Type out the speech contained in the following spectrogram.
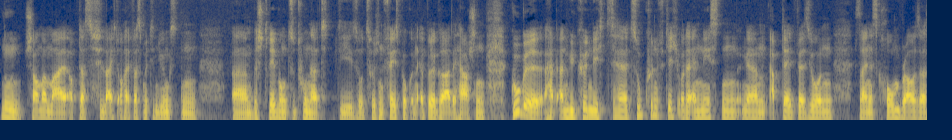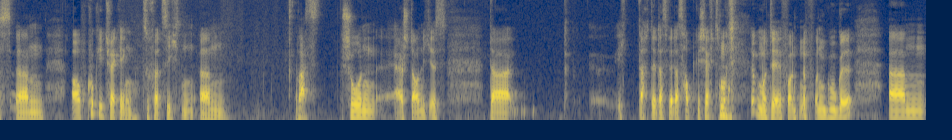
nun schauen wir mal, ob das vielleicht auch etwas mit den jüngsten Bestrebungen zu tun hat, die so zwischen Facebook und Apple gerade herrschen. Google hat angekündigt, äh, zukünftig oder in nächsten ähm, Update-Versionen seines Chrome-Browsers ähm, auf Cookie-Tracking zu verzichten. Ähm, was schon erstaunlich ist, da ich dachte, das wäre das Hauptgeschäftsmodell von, von Google. Ähm,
